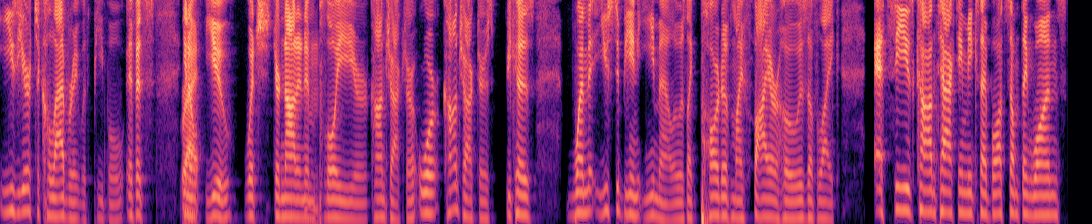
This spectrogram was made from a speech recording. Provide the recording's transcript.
easier to collaborate with people if it's you know you which you're not an Mhm. employee or contractor or contractors because when it used to be an email it was like part of my fire hose of like Etsy's contacting me because I bought something once.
